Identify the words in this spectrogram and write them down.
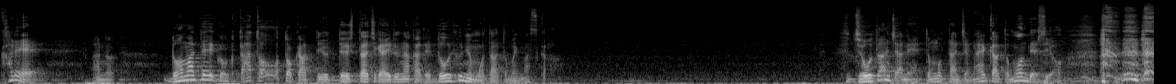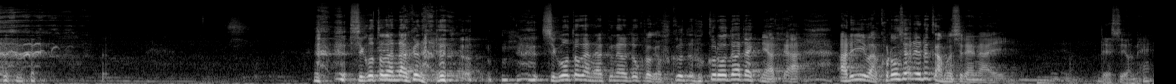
彼あのローマ帝国打倒とかって言ってる人たちがいる中でどういうふうに思ったと思いますか？冗談じゃねえと思ったんじゃないかと思うんですよ。仕事がなくなる。仕事がなくなるどころか袋叩きにあってあるいは殺されるかもしれないですよね。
